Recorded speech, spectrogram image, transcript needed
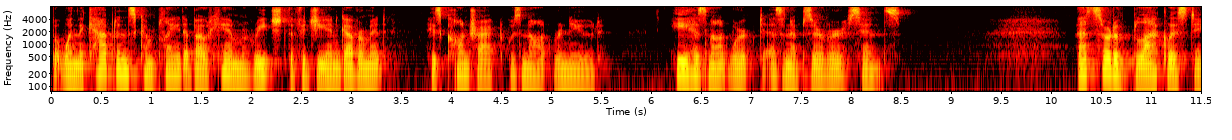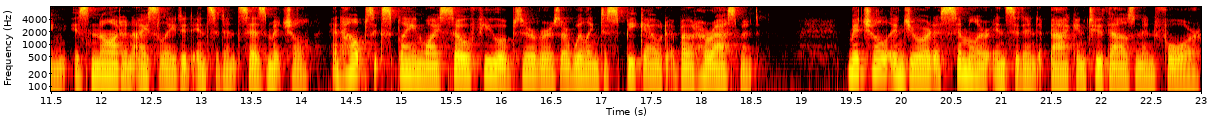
but when the captain's complaint about him reached the Fijian government, his contract was not renewed. He has not worked as an observer since. That sort of blacklisting is not an isolated incident, says Mitchell, and helps explain why so few observers are willing to speak out about harassment Mitchell endured a similar incident back in 2004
